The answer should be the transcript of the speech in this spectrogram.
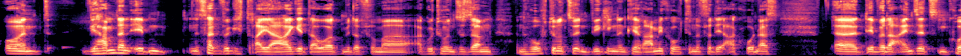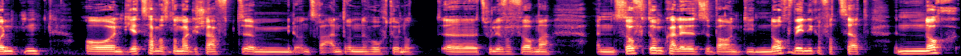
Und wir haben dann eben, es hat wirklich drei Jahre gedauert, mit der Firma Aguton zusammen einen Hochtöner zu entwickeln, einen Keramikhochtöner für die Arconas, äh, den wir da einsetzen konnten. Und jetzt haben wir es nochmal geschafft, ähm, mit unserer anderen Hochtoner-Zulieferfirma eine Softdome-Kalette zu bauen, die noch weniger verzerrt, noch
